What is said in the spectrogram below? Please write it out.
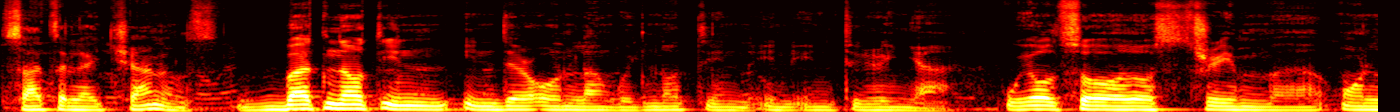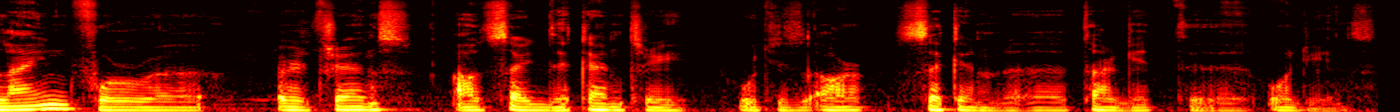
satellite channels, but not in, in their own language, not in, in, in Tigrinya. We also stream uh, online for uh, Eritreans outside the country, which is our second target audience.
